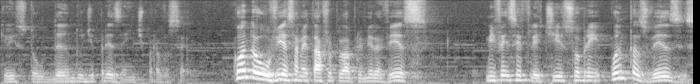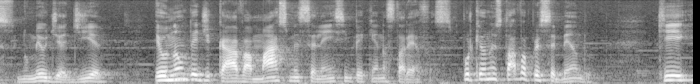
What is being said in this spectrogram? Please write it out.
que eu estou dando de presente para você. Quando eu ouvi essa metáfora pela primeira vez, me fez refletir sobre quantas vezes no meu dia a dia eu não dedicava a máxima excelência em pequenas tarefas, porque eu não estava percebendo que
